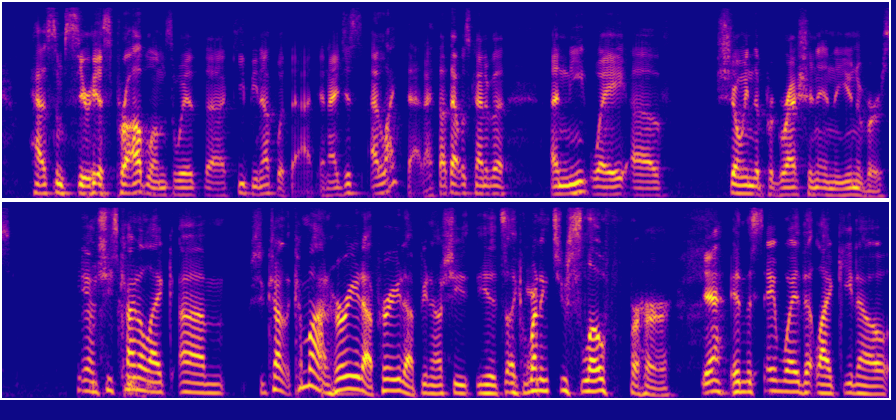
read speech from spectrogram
has some serious problems with uh, keeping up with that. And I just I like that. I thought that was kind of a, a neat way of showing the progression in the universe. Yeah, and she's kind of like, um, she kind of, come on, hurry it up, hurry it up. You know, she, it's like running too slow for her. Yeah. in the same way that like you know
